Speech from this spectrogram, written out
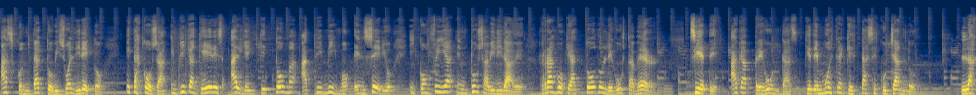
haz contacto visual directo. Estas cosas implican que eres alguien que toma a ti mismo en serio y confía en tus habilidades, rasgo que a todos le gusta ver. 7. Haga preguntas que demuestren que estás escuchando. La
